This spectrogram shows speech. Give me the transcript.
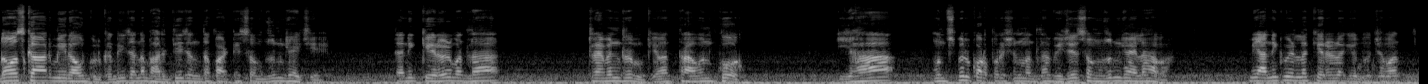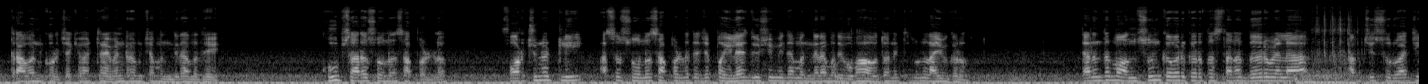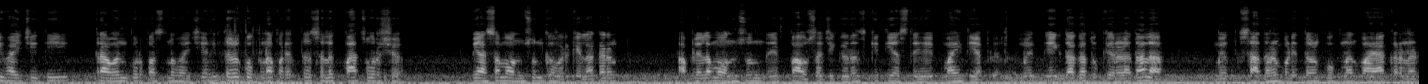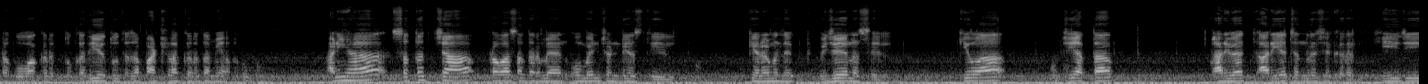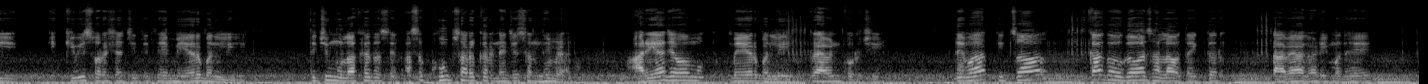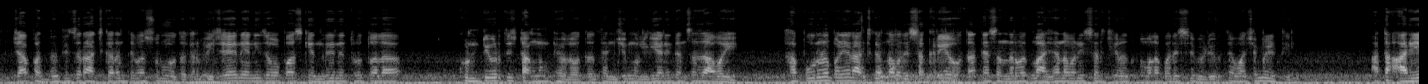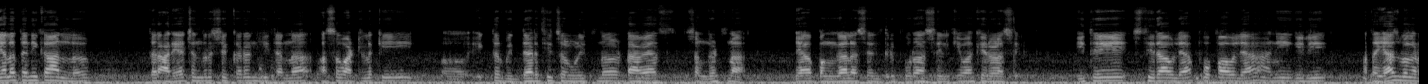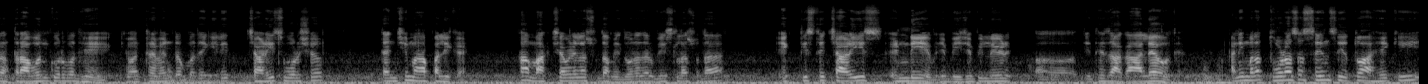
नमस्कार मी राहुल कुलकर्णी. ज्यांना भारतीय जनता पार्टी समजून घ्यायची आहे त्यांनी केरळमधला ट्रॅव्हनड्रम किंवा त्रावणकोर ह्या म्युन्सिपल कॉर्पोरेशनमधला विजय समजून घ्यायला हवा. मी अनेक वेळेला केरळला गेलो जेव्हा त्रावणकोरच्या किंवा ट्रॅव्हनड्रमच्या मंदिरामध्ये खूप सारं सोनं सापडलं. फॉर्च्युनेटली असं सोनं सापडलं त्याच्या पहिल्याच दिवशी मी त्या मंदिरामध्ये उभा होतो आणि तिथून लाईव्ह करत होतो. त्यानंतर मान्सून कव्हर करत असताना दरवेळेला आमची सुरुवात जी व्हायची ती रावणपूरपासून व्हायची आणि तळ कोकणापर्यंत सलग पाच वर्ष मी असा मान्सून कव्हर केला. कारण आपल्याला मान्सून हे पावसाची गरज किती असते हे माहिती आहे आपल्याला. म्हणजे एकदा का तो केरळात आला मग साधारणपणे तळ कोकणात वाया कर्नाटक गोवा करत तो कधी येतो त्याचा पाठलाग करत आम्ही आलो आणि ह्या सततच्या प्रवासादरम्यान ओमेन चंडी असतील केरळमध्ये विजयन असेल किंवा जी आता आर्या आर्या चंद्रशेखरन ही जी एकवीस वर्षाची तिथे मेयर बनली तिची मुलाखत असेल असं खूप सारं करण्याची संधी मिळाली. आर्या जेव्हा मेयर बनली ट्रॅव्हनकोरची तेव्हा तिचा इतका गवगवा झाला होता. एकतर डाव्या आघाडीमध्ये ज्या पद्धतीचं राजकारण तेव्हा सुरू होतं कारण विजयन यांनी जवळपास केंद्रीय नेतृत्वाला खुंटीवरतीच टांगून ठेवलं होतं. त्यांची मुलगी आणि त्यांचा जावई हा पूर्णपणे राजकारणामध्ये सक्रिय होता. त्या संदर्भात माझ्या नावाने सर्च केलं तर तुम्हाला बरेचसे व्हिडिओ तेव्हाचे मिळतील. आता आर्याला त्यांनी का आणलं? तर आर्या चंद्रशेखरन ही त्यांना असं वाटलं की एकतर विद्यार्थी चळवळीतनं डाव्या संघटना या बंगाल असेल त्रिपुरा असेल किंवा केरळ असेल इथे स्थिरावल्या फोपावल्या आणि गेली आता याच बघा ना त्रावणकोरमध्ये किंवा ट्रेव्हेंड्रमध्ये गेली चाळीस वर्ष त्यांची महापालिका आहे. हा मागच्या वेळेला सुद्धा म्हणजे दोन हजार वीसला सुद्धा एकतीस ते चाळीस एन डी ए म्हणजे बी जे पी लेड तिथे जागा आल्या होत्या. आणि मला थोडासा सेन्स येतो आहे की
